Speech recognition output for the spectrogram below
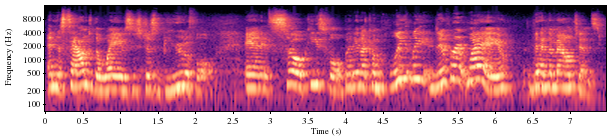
And the sound of the waves is just beautiful and it's so peaceful, but in a completely different way than the mountains.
